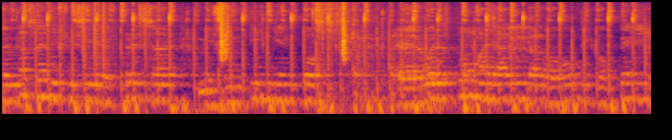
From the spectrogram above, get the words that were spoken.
se me hace difícil expresar mis sentimientos. Pero eres tú, Mayarina, lo único que yo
